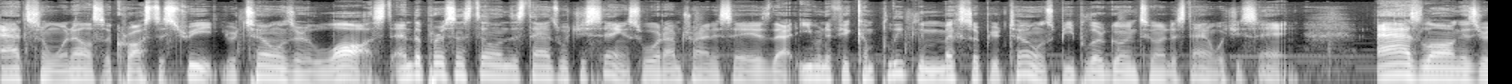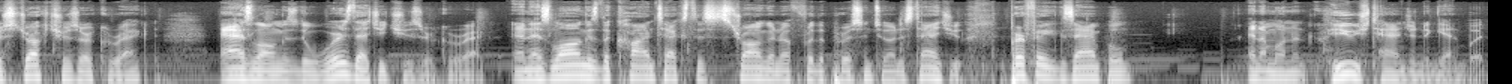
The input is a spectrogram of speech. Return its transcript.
at someone else across the street, your tones are lost, and the person still understands what you're saying. So what I'm trying to say is that even if you completely mix up your tones, people are going to understand what you're saying, as long as your structures are correct, as long as the words that you choose are correct, and as long as the context is strong enough for the person to understand you. Perfect example and I'm on a huge tangent again, but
